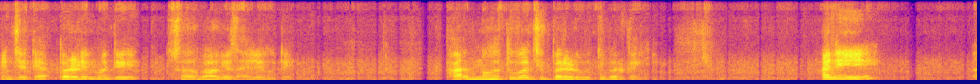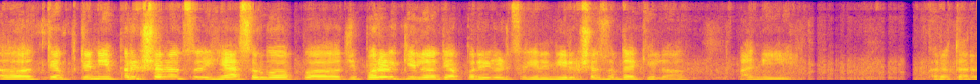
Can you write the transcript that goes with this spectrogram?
त्यांच्या त्या परेडमध्ये सहभागी झाले होते. फार महत्वाची परेड होती बरं काही आणि ते त्यांनी परीक्षणच ह्या सर्व जे परेड केलं त्या परेडचं निरीक्षण सुद्धा केलं आणि खरं तर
